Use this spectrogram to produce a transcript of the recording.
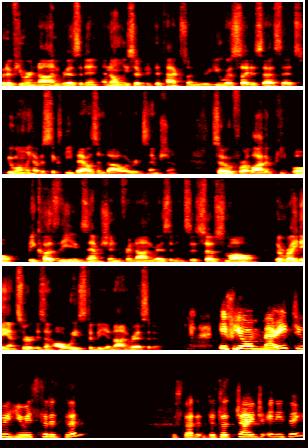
But if you're a non-resident and only subject to tax on your U.S. situs assets, you only have a $60,000 exemption. So for a lot of people, because the exemption for non-residents is so small, the right answer isn't always to be a non-resident. If you're married to a U.S. citizen, does that does that change anything?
